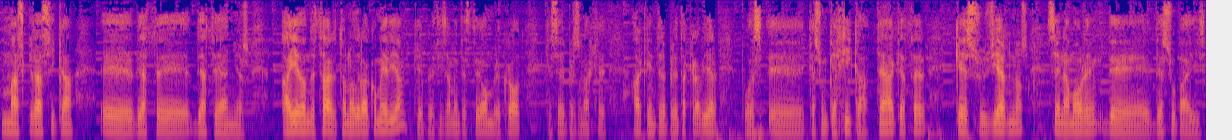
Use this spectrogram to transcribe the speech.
más clásica eh, de, hace, de hace años. Ahí es donde está el tono de la comedia, que precisamente este hombre, Crot, que es el personaje al que interpreta Cravier, pues eh, que es un quejica, tenga que hacer que sus yernos se enamoren de, de su país.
